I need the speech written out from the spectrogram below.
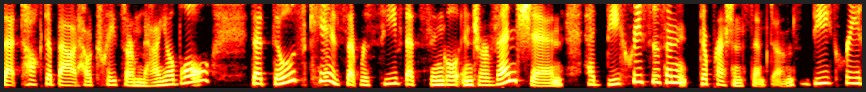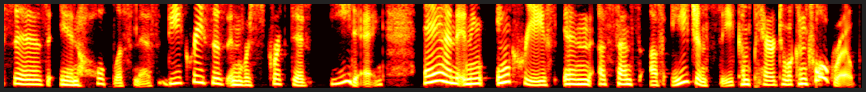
that talked about how traits are malleable, that those kids that received that single intervention had decreases in depression symptoms, decreases in hopelessness, decreases in restrictive eating, and an increase in a sense of agency compared to a control group.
